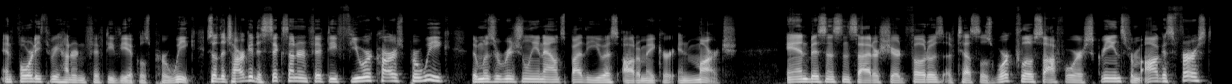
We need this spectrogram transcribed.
and 4,350 vehicles per week. So the target is 650 fewer cars per week than was originally announced by the US automaker in March. And Business Insider shared photos of Tesla's workflow software screens from August 1st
